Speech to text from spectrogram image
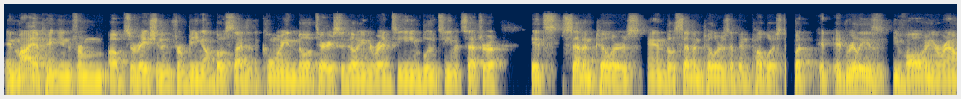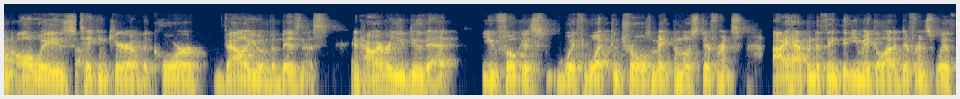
In my opinion, from observation and from being on both sides of the coin, military, civilian, red team, blue team, etc., it's seven pillars and those seven pillars have been published but it, it really is evolving around always taking care of the core value of the business and however you do that you focus with what controls make the most difference i happen to think that you make a lot of difference with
